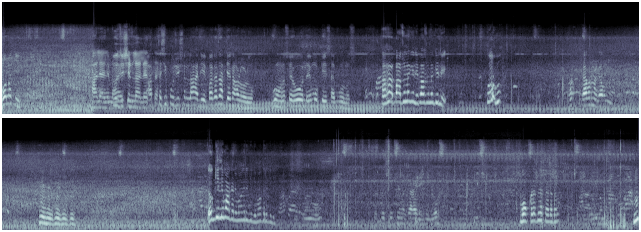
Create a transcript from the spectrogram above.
बोला की. आले आले. पोझिशनला आले आता. आत्ताशी पोझिशनला आली. बघा जाते का हळूहळू. बोनस आहे. हो लय मोठी आहे साहेब बोनस हा हा बाजूला गेली बाजूला गेली. हो. हो घाबरू नका घाबरू नका. अहो, गेली माघारी माघारी गेली माघारी गेली. मोकळ्यात घेता का त्याला? हं?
